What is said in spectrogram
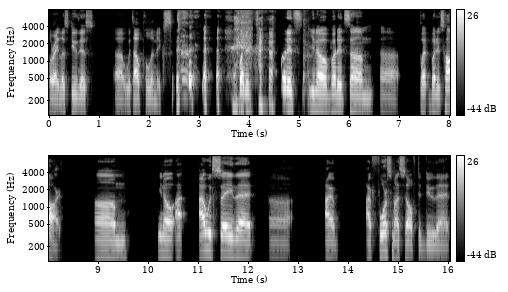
all right, let's do this uh, without polemics. but it's, but it's, you know, but it's, um, uh, but, but it's hard. Um, you know, I, I would say that, uh, I I forced myself to do that,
